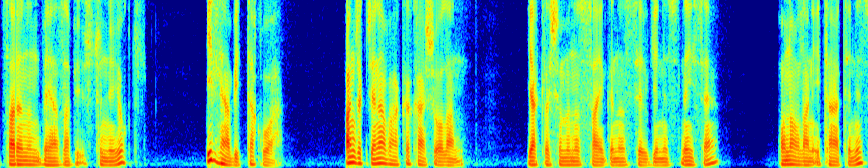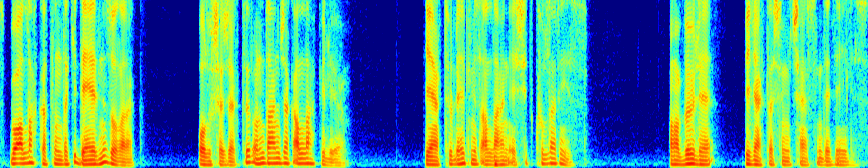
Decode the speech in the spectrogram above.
Sarının beyaza bir üstünlüğü yoktur. İlla bir takva. Ancak Cenab-ı Hakk'a karşı olan yaklaşımınız, saygınız, sevginiz neyse ona olan itaatiniz bu Allah katındaki değeriniz olarak oluşacaktır. Onu da ancak Allah biliyor. Diğer türlü hepimiz Allah'ın eşit kullarıyız. Ama böyle bir yaklaşım içerisinde değiliz.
